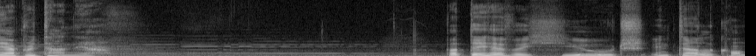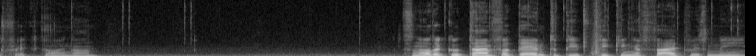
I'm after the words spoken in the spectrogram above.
Britannia. But they have a huge internal conflict going on. It's not a good time for them to be picking a fight with me.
